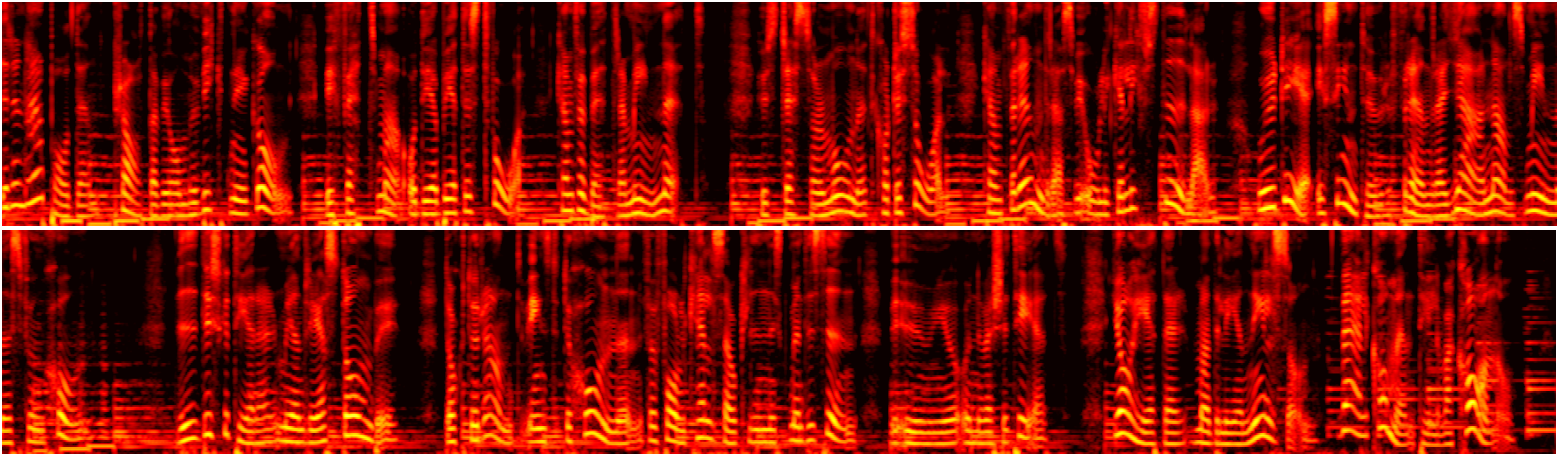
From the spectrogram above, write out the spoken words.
I den här podden pratar vi om hur viktnedgång vid fetma och diabetes 2 kan förbättra minnet. Hur stresshormonet kortisol kan förändras vid olika livsstilar och hur det i sin tur förändrar hjärnans minnesfunktion. Vi diskuterar med Andreas Stomby, doktorand vid institutionen för folkhälsa och klinisk medicin vid Umeå universitet. Jag heter Madeleine Nilsson. Välkommen till Vakano.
